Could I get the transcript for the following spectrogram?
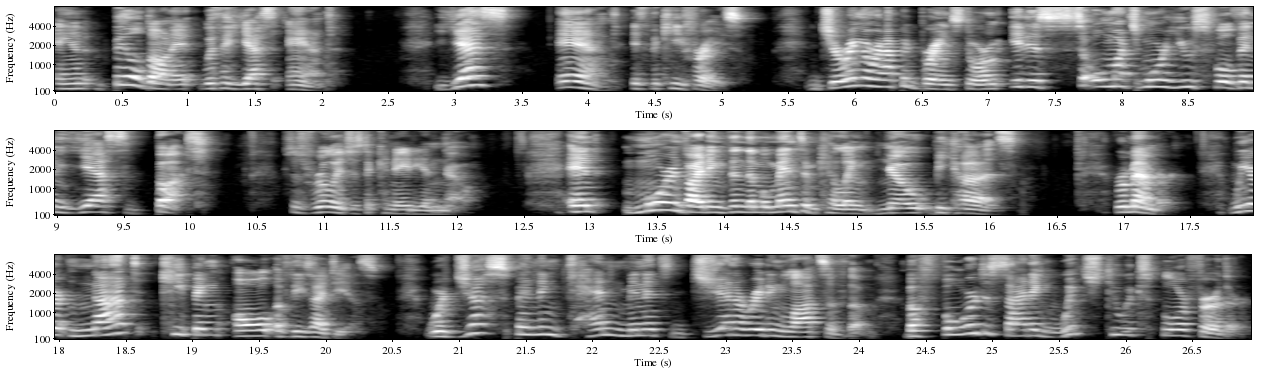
and build on it with a yes and. Yes and is the key phrase. During a rapid brainstorm, it is so much more useful than yes, but, which is really just a Canadian no. And more inviting than the momentum killing no because. Remember, we are not keeping all of these ideas. We're just spending 10 minutes generating lots of them before deciding which to explore further.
